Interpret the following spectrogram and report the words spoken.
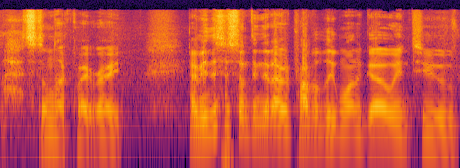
It's still not quite right. I mean, this is something that I would probably want to go into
